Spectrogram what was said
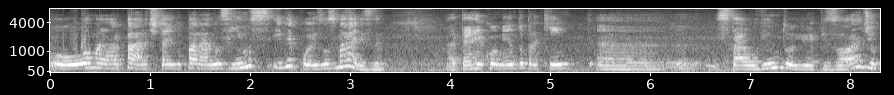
ou a maior parte está indo parar nos rios e depois nos mares, né? Até recomendo para quem uh, está ouvindo o episódio,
